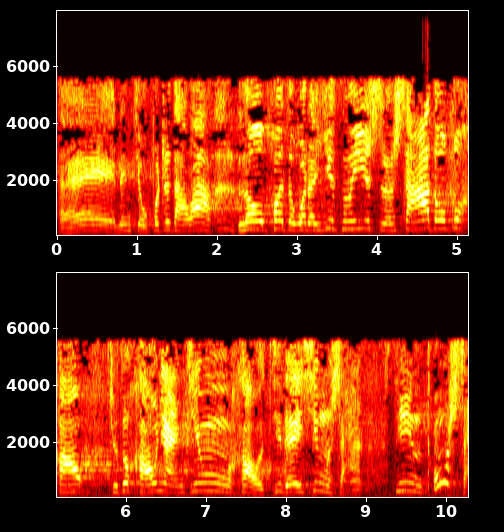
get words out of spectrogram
哎，恁就不知道啊，老婆子，我这一生一世啥都不好，就是好念经，好积德行善，心同善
